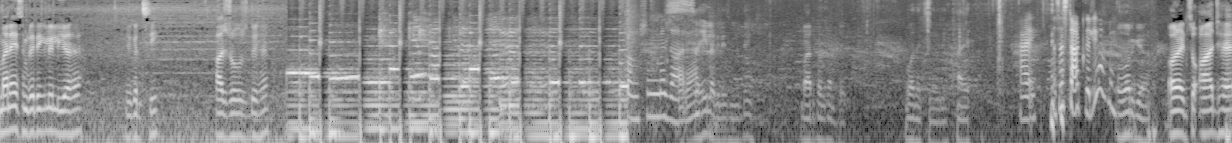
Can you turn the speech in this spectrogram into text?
तो मैंने स्मृति के लिए लिया है यू कैन सी आज रोज डे है। फ़ंक्शन में जा रहे हैं। सही लग रही है स्मृति। बार बार कर देख बहुत अच्छी लग रही है। हाय। हाय। अच्छा स्टार्ट कर लिया आपने? और क्या? ऑलराइट सो आज है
